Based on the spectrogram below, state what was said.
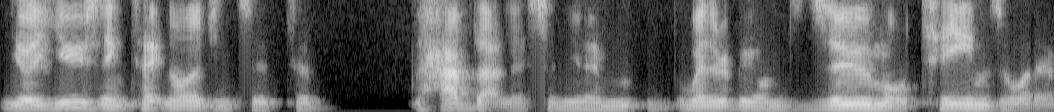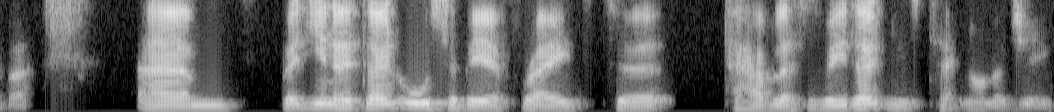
you're using technology to to have that lesson. You know, whether it be on Zoom or Teams or whatever. Um, but you know, don't also be afraid to to have lessons where you don't use technology.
